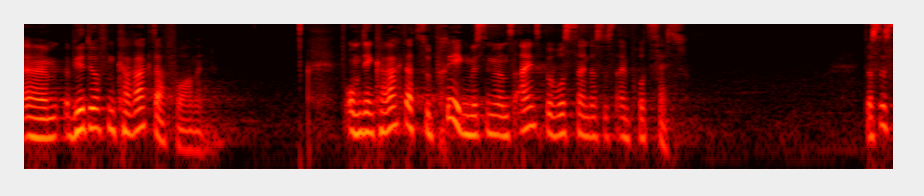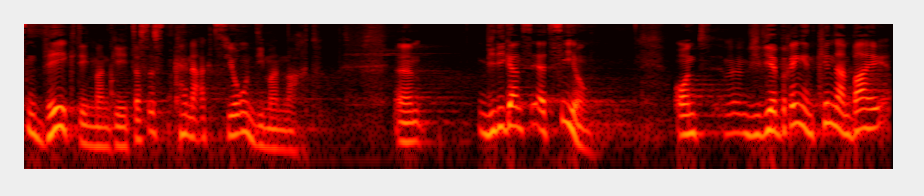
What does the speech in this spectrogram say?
ähm, wir dürfen Charakter formen. Um den Charakter zu prägen, müssen wir uns eins bewusst sein, das ist ein Prozess. Das ist ein Weg, den man geht. Das ist keine Aktion, die man macht. Ähm, wie die ganze Erziehung. Und wir bringen Kindern bei,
